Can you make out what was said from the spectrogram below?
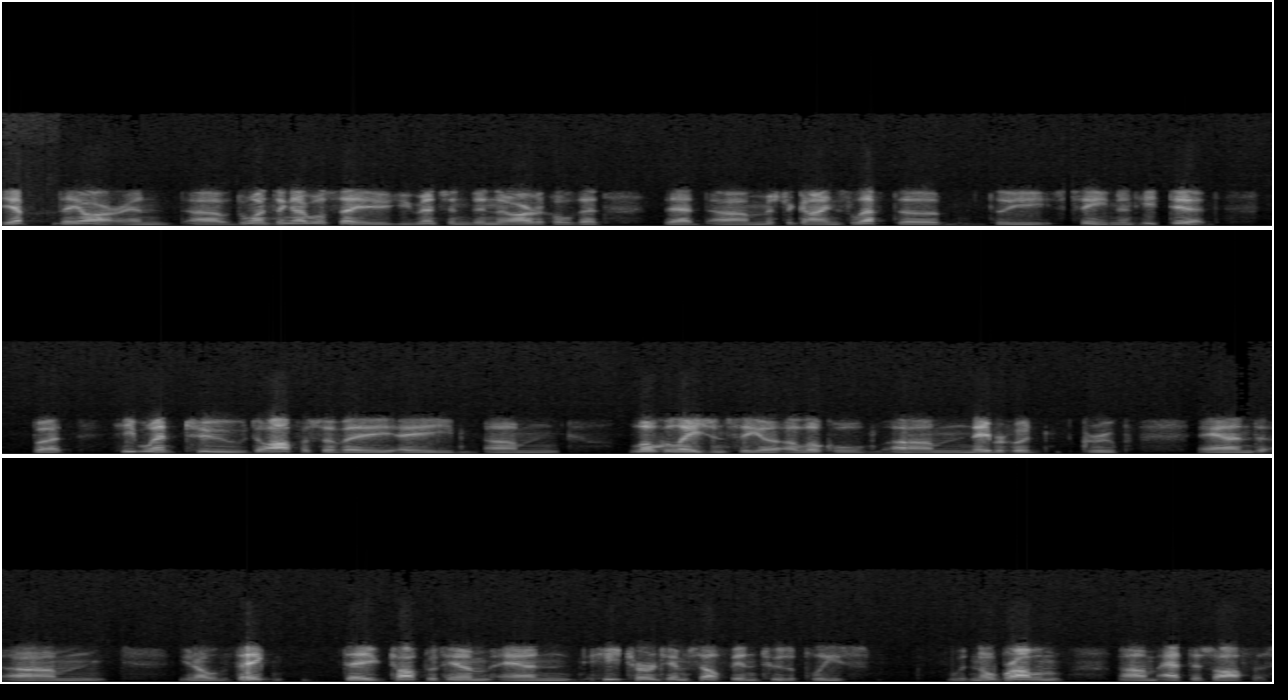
Yep, they are. And uh, the one thing I will say, you mentioned in the article that that um, Mr. Gines left the the scene, and he did, but he went to the office of a a um, local agency, a, a local um, neighborhood group, and um, you know they they talked with him, and he turned himself into the police with no problem um, at this office.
